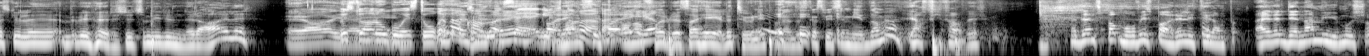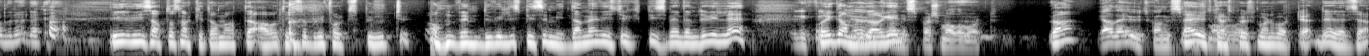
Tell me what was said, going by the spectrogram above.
jeg skulle Det høres ut som vi runder av, eller? ja, jeg, Hvis du har noen gode historier, bare- jeg lytter. bare- Han har forberedt seg hele turen hit på hvem du skal spise middag med. Ja, fy fader. Men den må vi spare litt på. Eller den er mye morsommere. Det. Vi, vi satt og snakket om at av og til så blir folk spurt om hvem du ville spise middag med hvis du spiser med hvem du ville. Riktig. Og i gamle det er utgangsspørsmålet vårt. Hva? Ja, det er utgangsspørsmålet, Det er utgangsspørsmålet vårt. Ja, det er det, ja.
